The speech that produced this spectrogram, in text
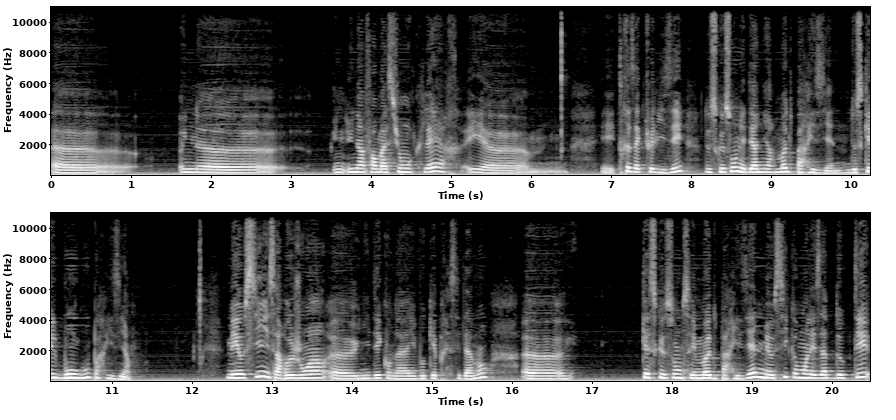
une, une, information claire et et très actualisé de ce que sont les dernières modes parisiennes, de ce qu'est le bon goût parisien. Mais aussi, et ça rejoint euh, une idée qu'on a évoquée précédemment, euh, qu'est-ce que sont ces modes parisiennes, mais aussi comment les adopter,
